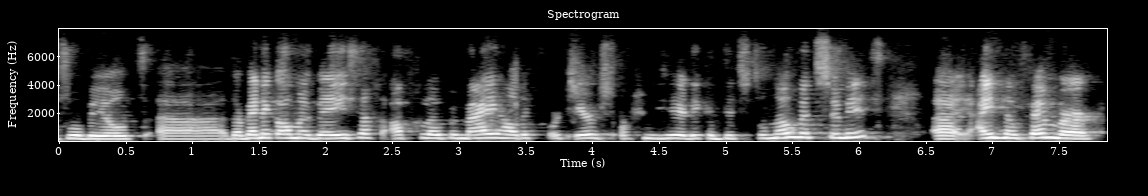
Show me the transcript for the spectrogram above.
Bijvoorbeeld, daar ben ik al mee bezig. Afgelopen mei had ik voor het eerst organiseerde ik het Digital Nomad Summit. Uh, eind november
